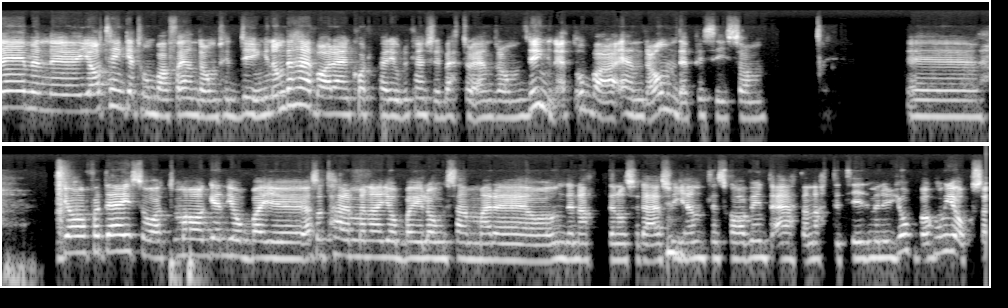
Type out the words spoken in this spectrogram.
Nej, men eh, jag tänker att hon bara får ändra om sitt dygn. Om det här bara är en kort period, kanske det är bättre att ändra om dygnet och bara ändra om det precis som... Eh, ja, för det är ju så att magen jobbar ju, alltså tarmarna jobbar ju långsammare och under natten och sådär, så Mm. egentligen ska vi inte äta nattetid, men nu jobbar hon ju också.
